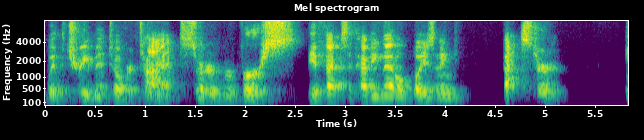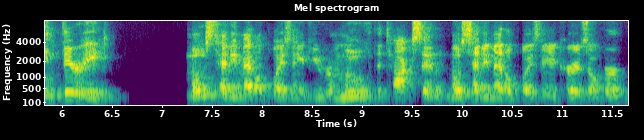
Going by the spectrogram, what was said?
with treatment over time to sort of reverse the effects of heavy metal poisoning faster. In theory, most heavy metal poisoning, if you remove the toxin, most heavy metal poisoning occurs over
